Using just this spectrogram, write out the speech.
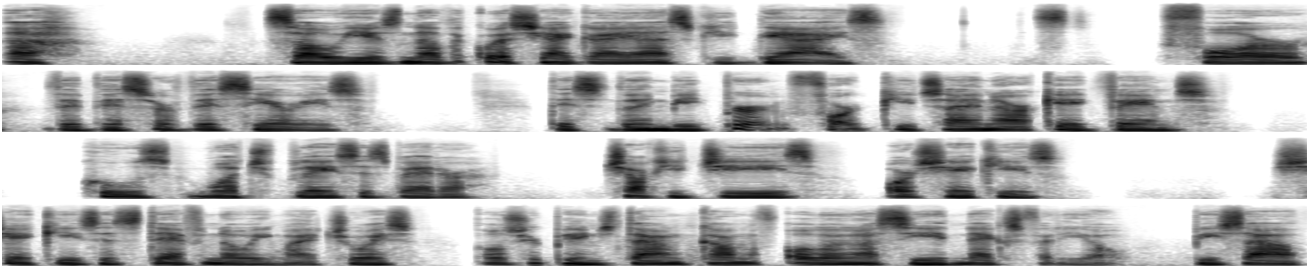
Uh, so here's another question I gotta ask you guys for the this or this series. This then be per- for pizza and arcade fans. Who's which place is better? Chuck E. Cheese or Shakey's? Shakey's is definitely my choice. Post your pins down, comment, follow, and I'll see you next video. Peace out.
